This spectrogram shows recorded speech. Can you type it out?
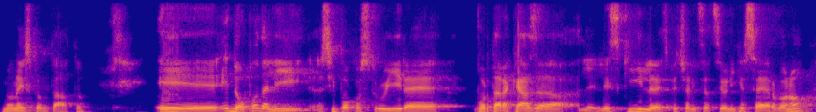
non è scontato. E, e, dopo da lì si può costruire, portare a casa le, le skill, le specializzazioni che servono,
